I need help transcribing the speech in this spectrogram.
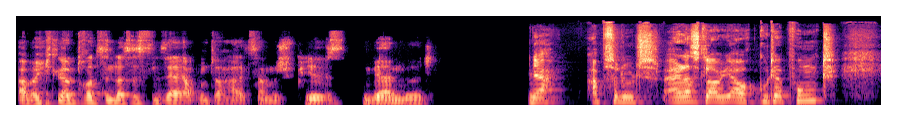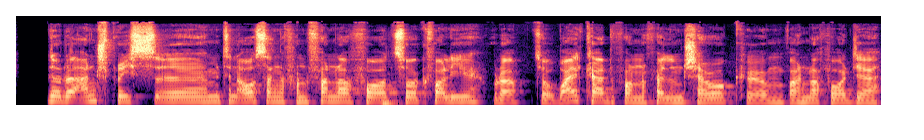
Aber ich glaube trotzdem, dass es ein sehr unterhaltsames Spiel werden wird. Ja, absolut. Also das ist, glaube ich, auch ein guter Punkt oder ansprichst äh, mit den Aussagen von Van der Voort zur Quali oder zur Wildcard von Fallon Sherrock. Ähm, Van der Voort ja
